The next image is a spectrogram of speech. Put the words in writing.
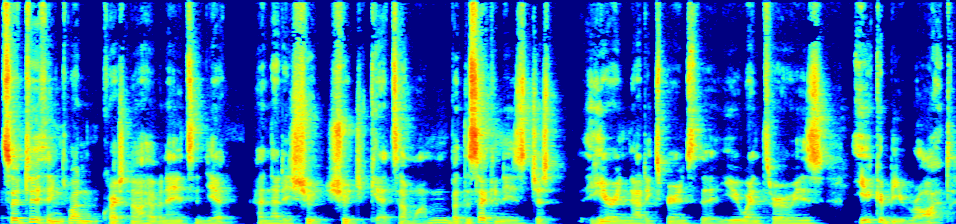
So, two things. One question I haven't answered yet, and that is should should you get someone? But the second is just hearing that experience that you went through is you could be right,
